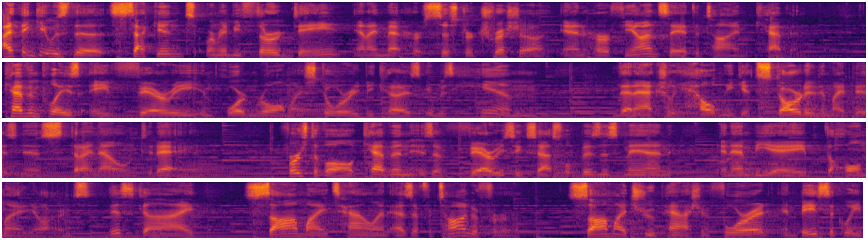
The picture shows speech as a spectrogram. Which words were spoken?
I think it was the second or maybe third date, and I met her sister Trisha and her fiance at the time, Kevin. Kevin plays a very important role in my story because it was him that actually helped me get started in my business that I now own today. First of all, Kevin is a very successful businessman, an MBA, the whole nine yards. This guy saw my talent as a photographer, saw my true passion for it, and basically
